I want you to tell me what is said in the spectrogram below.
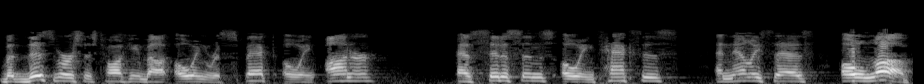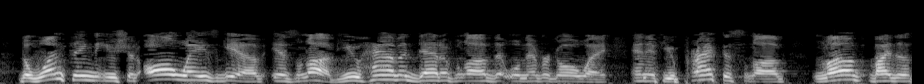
But this verse is talking about owing respect, owing honor, as citizens, owing taxes, and Nellie says, Oh, love. The one thing that you should always give is love. You have a debt of love that will never go away. And if you practice love, love by the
